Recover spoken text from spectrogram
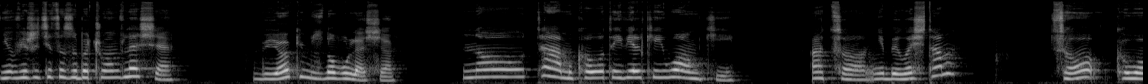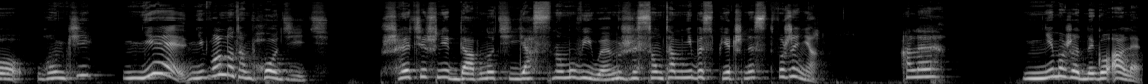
Nie uwierzycie, co zobaczyłam w lesie. W jakim znowu lesie? No, tam, koło tej wielkiej łąki. A co, nie byłeś tam? Co? Koło łąki? Nie, nie wolno tam wchodzić. Przecież niedawno ci jasno mówiłem, że są tam niebezpieczne stworzenia. Ale Nie ma żadnego ale.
